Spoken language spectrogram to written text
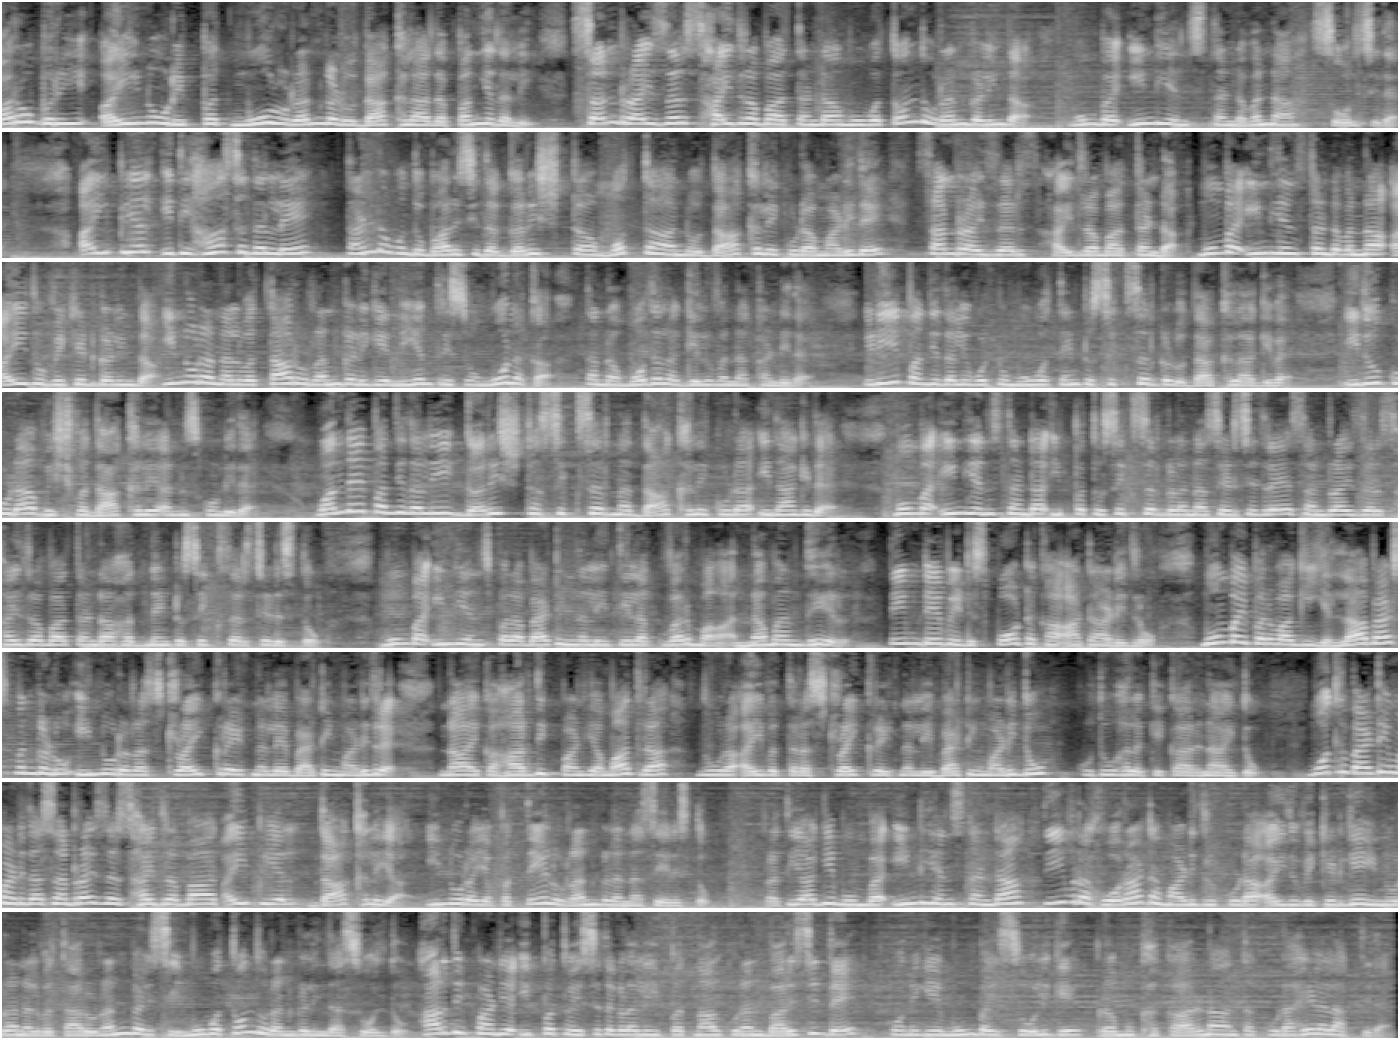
ಬರೋಬ್ಬರಿ ಐನೂರ ಇಪ್ಪತ್ಮೂರು ರನ್ಗಳು ದಾಖಲಾದ ಪಂದ್ಯದಲ್ಲಿ ಸನ್ರೈಸರ್ಸ್ ಹೈದರಾಬಾದ್ ತಂಡ ಮೂವತ್ತೊಂದು ರನ್ಗಳಿಂದ ಮುಂಬೈ ಇಂಡಿಯನ್ಸ್ ತಂಡವನ್ನು ಸೋಲಿಸಿದೆ. ಐಪಿಎಲ್ ಇತಿಹಾಸದಲ್ಲೇ ತಂಡವೊಂದು ಬಾರಿಸಿದ ಗರಿಷ್ಠ ಮೊತ್ತ ಅನ್ನೋ ದಾಖಲೆ ಕೂಡ ಮಾಡಿದೆ ಸನ್ರೈಸರ್ಸ್ ಹೈದರಾಬಾದ್ ತಂಡ. ಮುಂಬೈ ಇಂಡಿಯನ್ಸ್ ತಂಡವನ್ನ ಐದು ವಿಕೆಟ್ಗಳಿಂದ ಇನ್ನೂರ ನಲವತ್ತಾರು ರನ್ಗಳಿಗೆ ನಿಯಂತ್ರಿಸುವ ಮೂಲಕ ತನ್ನ ಮೊದಲ ಗೆಲುವನ್ನ ಕಂಡಿದೆ. ಇಡೀ ಪಂದ್ಯದಲ್ಲಿ ಒಟ್ಟು ಮೂವತ್ತೆಂಟು ಸಿಕ್ಸರ್ಗಳು ದಾಖಲಾಗಿವೆ. ಇದು ಕೂಡ ವಿಶ್ವ ದಾಖಲೆ ಅನ್ನಿಸ್ಕೊಂಡಿದೆ. ಒಂದೇ ಪಂದ್ಯದಲ್ಲಿ ಗರಿಷ್ಠ ಸಿಕ್ಸರ್ನ ದಾಖಲೆ ಕೂಡ ಇದಾಗಿದೆ. ಮುಂಬೈ ಇಂಡಿಯನ್ಸ್ ತಂಡ ಇಪ್ಪತ್ತು ಸಿಕ್ಸರ್ಗಳನ್ನು ಸಿಡಿಸಿದರೆ ಸನ್ರೈಸರ್ಸ್ ಹೈದರಾಬಾದ್ ತಂಡ ಹದಿನೆಂಟು ಸಿಕ್ಸರ್ ಸಿಡಿಸಿತು. ಮುಂಬೈ ಇಂಡಿಯನ್ಸ್ ಪರ ಬ್ಯಾಟಿಂಗ್ನಲ್ಲಿ ತಿಲಕ್ ವರ್ಮಾ, ನಮನ್ ಧೀರ್, ಟಿಮ್ ಡೇವಿಡ್ ಸ್ಫೋಟಕ ಆಟ ಆಡಿದರು. ಮುಂಬೈ ಪರವಾಗಿ ಎಲ್ಲಾ ಬ್ಯಾಟ್ಸ್ಮನ್ಗಳು ಇನ್ನೂರರ ಸ್ಟ್ರೈಕ್ ರೇಟ್ನಲ್ಲೇ ಬ್ಯಾಟಿಂಗ್ ಮಾಡಿದರೆ ನಾಯಕ ಹಾರ್ದಿಕ್ ಪಾಂಡ್ಯ ಮಾತ್ರ ನೂರ ಐವತ್ತರ ಸ್ಟ್ರೈಕ್ ರೇಟ್ನಲ್ಲಿ ಬ್ಯಾಟಿಂಗ್ ಮಾಡಿದ್ದು ಕುತೂಹಲಕ್ಕೆ ಕಾರಣ ಆಯಿತು. ಮೊದಲು ಬ್ಯಾಟಿಂಗ್ ಮಾಡಿದ ಸನ್ರೈಸರ್ಸ್ ಹೈದರಾಬಾದ್ ಐಪಿಎಲ್ ದಾಖಲೆಯ ಇನ್ನೂರ ಎಪ್ಪತ್ತೇಳು ರನ್ಗಳನ್ನು ಸೇರಿಸಿತು. ಪ್ರತಿಯಾಗಿ ಮುಂಬೈ ಇಂಡಿಯನ್ಸ್ ತಂಡ ತೀವ್ರ ಹೋರಾಟ ಮಾಡಿದ್ರೂ ಕೂಡ ಐದು ವಿಕೆಟ್ಗೆ ಇನ್ನೂರ ನಲವತ್ತಾರು ರನ್ ಗಳಿಸಿ ಮೂವತ್ತೊಂದು ರನ್ಗಳಿಂದ ಸೋಲ್ತು. ಹಾರ್ದಿಕ್ ಪಾಂಡ್ಯ ಇಪ್ಪತ್ತು ಎಸೆತಗಳಲ್ಲಿ ಇಪ್ಪತ್ನಾಲ್ಕು ರನ್ ಬಾರಿಸಿದ್ದೇ ಕೊನೆಗೆ ಮುಂಬೈ ಸೋಲಿಗೆ ಪ್ರಮುಖ ಕಾರಣ ಅಂತ ಕೂಡ ಹೇಳಲಾಗ್ತಿದೆ.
